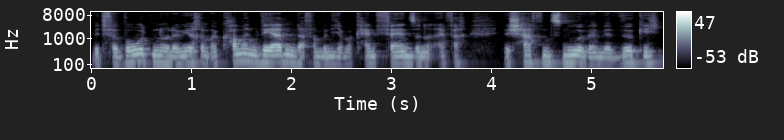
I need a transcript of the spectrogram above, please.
mit Verboten oder wie auch immer kommen werden. Davon bin ich aber kein Fan, sondern einfach, wir schaffen es nur, wenn wir wirklich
